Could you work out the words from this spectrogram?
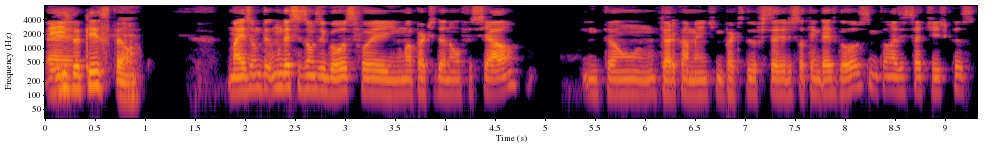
Eis é, a questão. Mas um, um desses 11 gols foi em uma partida não oficial. Então, teoricamente, em partida oficial ele só tem 10 gols. Então, nas estatísticas,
